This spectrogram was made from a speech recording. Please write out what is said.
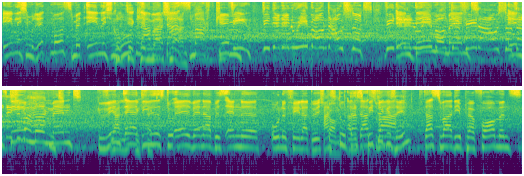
ähnlichem Rhythmus, mit ähnlichen Guck Routen, aber Marschner das an. macht Kim Wie, wie der den Rebound ausnutzt. Wie der in den dem Rebound Moment, der Fehler ausnutzt. in das dem überragend. Moment Ja, gewinnt leck er dieses Duell, wenn er bis Ende ohne Fehler durchkommt. Also Hast du das bitte war, gesehen? Das war die Performance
